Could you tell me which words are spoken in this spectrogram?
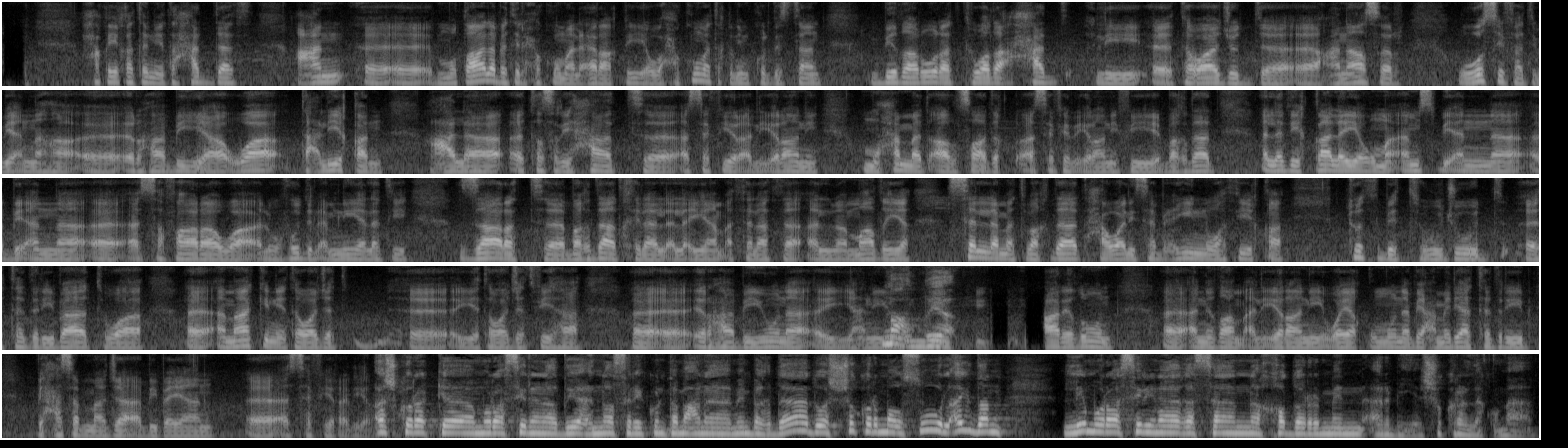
حقيقة يتحدث عن آه، آه، مطالبة الحكومة العراقية وحكومة إقليم كردستان بضرورة وضع حد لتواجد آه، عناصر وصفت بأنها إرهابية وتعليقا على تصريحات السفير الإيراني محمد آل صادق السفير الإيراني في بغداد الذي قال يوم أمس بأن بأن السفارة والوفود الأمنية التي زارت بغداد خلال الأيام الثلاثة الماضية سلمت بغداد حوالي 70 وثيقة تثبت وجود تدريبات وأماكن يتواجد يتواجد فيها إرهابيون يعني نعم يعارضون آه، النظام الإيراني ويقومون بعمليات تدريب بحسب ما جاء ببيان آه، السفير الإيراني. أشكرك مراسلنا ضياء الناصري كنت معنا من بغداد والشكر موصول أيضا لمراسلنا غسان خضر من أربيل. شكرا لكما.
